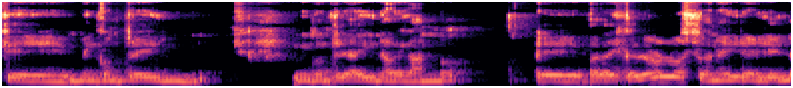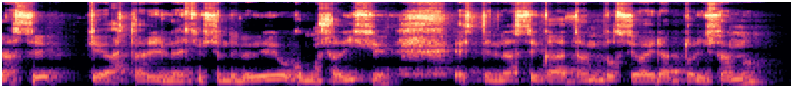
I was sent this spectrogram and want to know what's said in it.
que me, encontré, me encontré ahí navegando. Eh, para descargarlo se van a ir al enlace que va a estar en la descripción del video. Como ya dije, este enlace cada tanto se va a ir actualizando.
